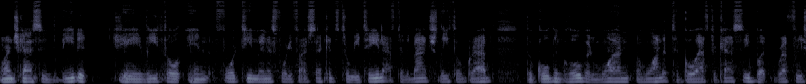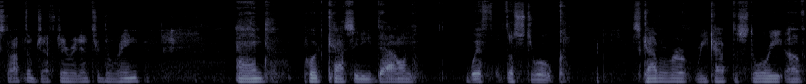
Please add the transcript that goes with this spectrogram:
Orange Cassidy beat Jay Lethal in 14 minutes 45 seconds to retain. After the match, Lethal grabbed the Golden Globe and won and wanted to go after Cassidy, but referee stopped him. Jeff Jarrett entered the ring and put Cassidy down with the stroke. Excalibur recapped the story of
